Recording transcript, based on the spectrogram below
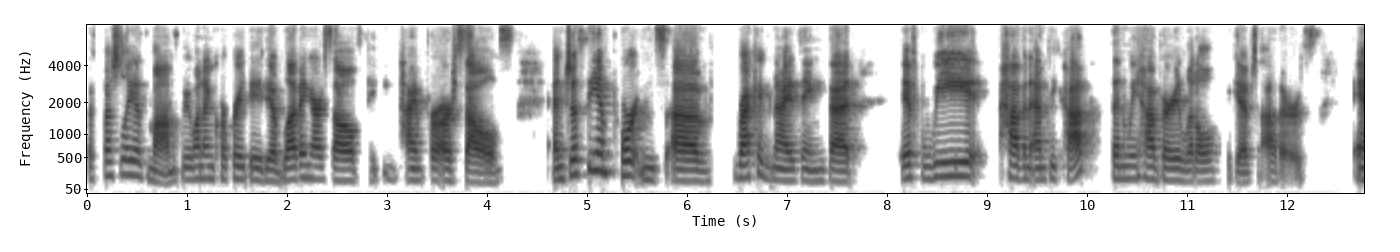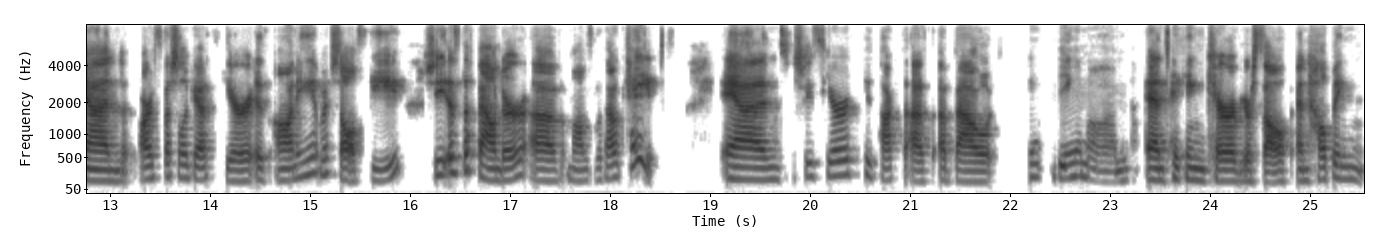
especially as moms. We want to incorporate the idea of loving ourselves, taking time for ourselves, and just the importance of recognizing that if we have an empty cup, then we have very little to give to others. And our special guest here is Onnie Michalsky. She is the founder of Moms Without Capes. And she's here to talk to us about being a mom and taking care of yourself and helping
